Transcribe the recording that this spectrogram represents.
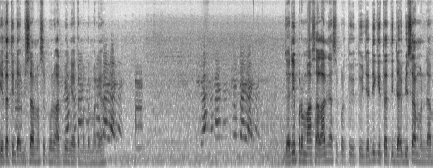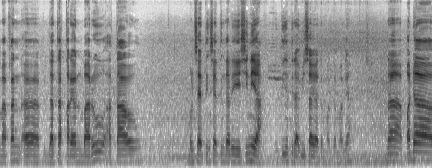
Kita tidak bisa masuk menu admin ya teman-teman ya. Jadi permasalahannya seperti itu. Jadi kita tidak bisa menambahkan uh, data karyawan baru atau men-setting-setting dari sini ya. Intinya tidak bisa ya teman-teman ya Nah, pada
